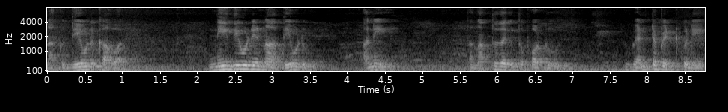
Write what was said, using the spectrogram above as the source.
నాకు దేవుడు కావాలి. నీ దేవుడే నా దేవుడు అని తన అత్త దగ్గరతో పాటు వెంట పెట్టుకొని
